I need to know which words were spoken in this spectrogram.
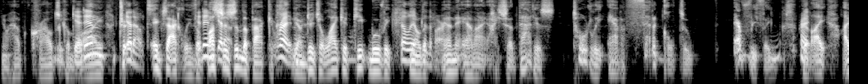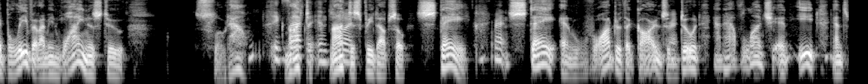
you know, have crowds you come get by. in, get out. Exactly. The get buses in, in, the back. Right. You know, did you like it? Keep moving. Belly you know, to the bar. And and I, I said that is totally antithetical to everything mm-hmm. right. that I I believe in. I mean, wine is to slow down. Exactly. Not, not to speed up. So stay. Right. Stay and wander the gardens and do it and have lunch and eat mm-hmm. and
